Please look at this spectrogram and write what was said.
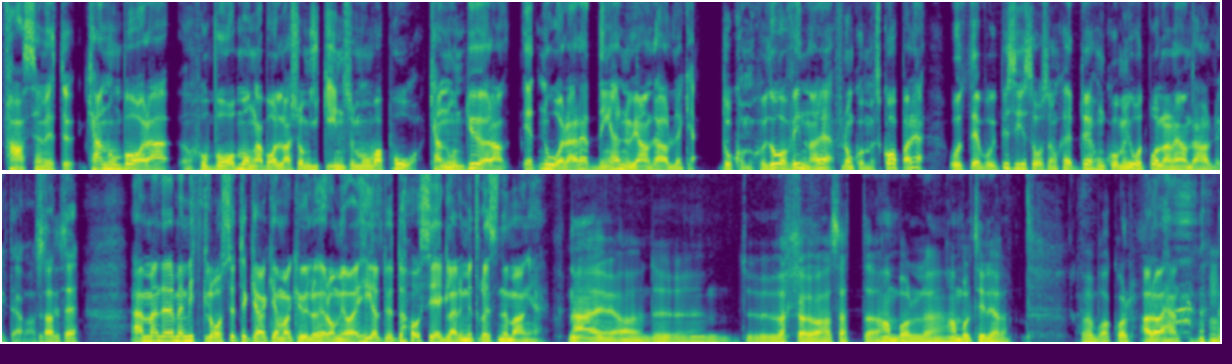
fasen vet du, kan hon bara, hon var många bollar som gick in som hon var på. Kan hon göra ett, några räddningar nu i andra halvlek? Då kommer Sjödå vinna det, för de kommer skapa det. Och det var ju precis så som skedde. Hon kommer ju åt bollarna i andra halvlek där. Va? Så att, äh, men det där med mittlåset tycker jag kan vara kul att höra om jag är helt ute och seglar i mitt resonemang här. Nej, ja, du, du verkar ju ha sett eh, handboll, eh, handboll tidigare. Du har bra koll. Ja, det har hänt. uh,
